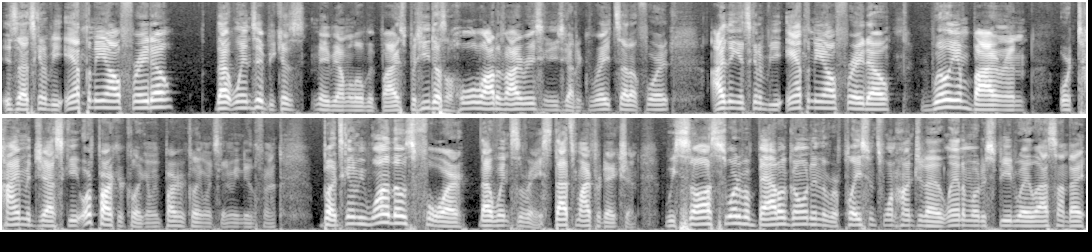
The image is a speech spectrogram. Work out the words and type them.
is that it's going to be Anthony Alfredo that wins it because maybe I'm a little bit biased, but he does a whole lot of iRacing. He's got a great setup for it. I think it's going to be Anthony Alfredo, William Byron, or Ty Majeski, or Parker Kligerman. Parker Kligerman's going to be near the front. But it's going to be one of those four that wins the race. That's my prediction. We saw sort of a battle going in the replacements 100 at Atlanta Motor Speedway last Sunday.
